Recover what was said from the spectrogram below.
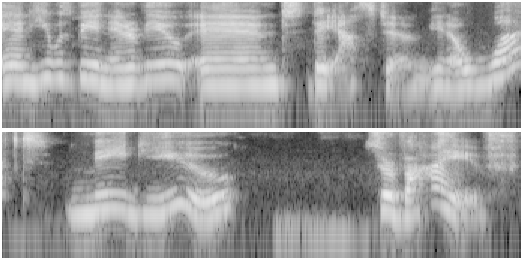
and he was being interviewed and they asked him you know what made you survive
